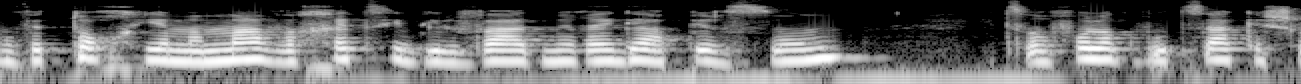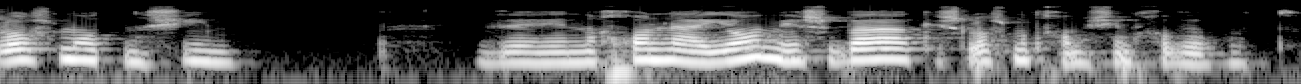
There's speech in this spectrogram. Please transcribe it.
ובתוך יממה וחצי בלבד מרגע הפרסום הצטרפו לקבוצה כ-300 נשים, ונכון להיום יש בה כ-350 חברות.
